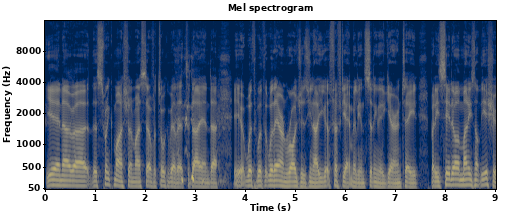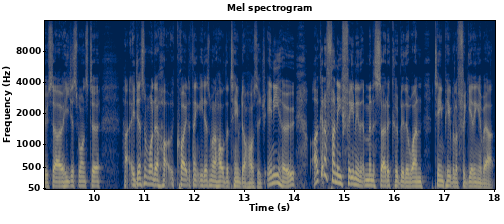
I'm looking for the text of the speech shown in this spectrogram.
Yeah, no, uh, the Swinkmaster and myself were talking about that today, and uh, yeah, with with with Aaron Rodgers, you know, you got 58 million sitting there guaranteed, but he said, "Oh, money's not the issue," so he just wants to. He doesn't want to quite. I think he doesn't want to hold the team to hostage. Anywho, I've got a funny feeling that Minnesota could be the one team people are forgetting about.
